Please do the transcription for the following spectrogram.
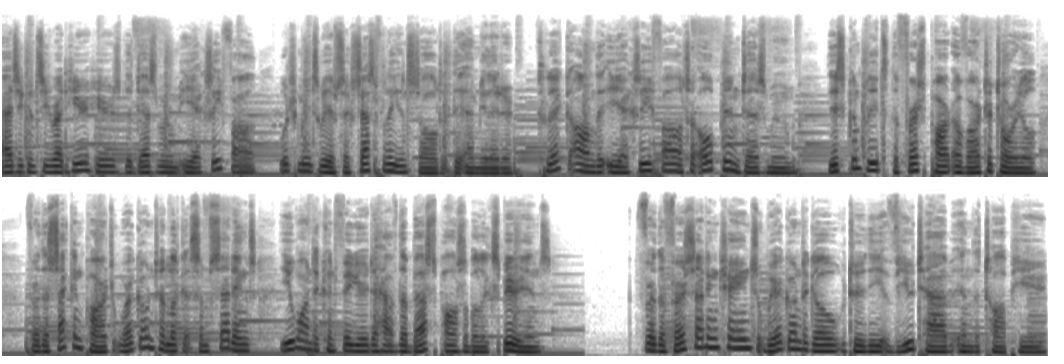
As you can see right here, here's the Desmume exe file, which means we have successfully installed the emulator. Click on the exe file to open Desmume. This completes the first part of our tutorial, for the second part, we're going to look at some settings you want to configure to have the best possible experience. For the first setting change, we're going to go to the View tab in the top here.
